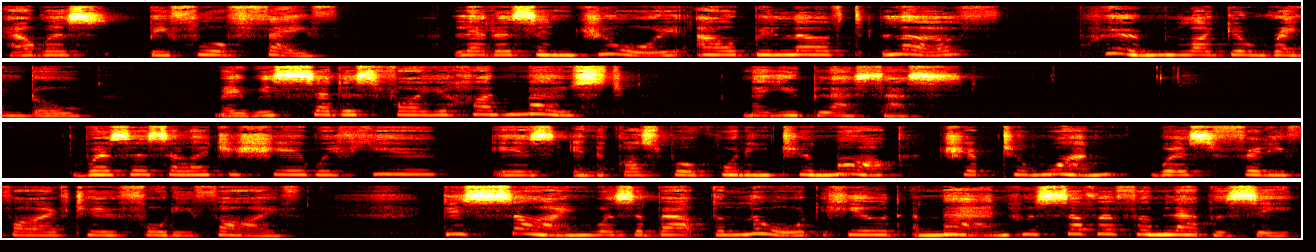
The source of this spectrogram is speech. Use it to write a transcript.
help us be full of faith. Let us enjoy our beloved love, whom like a rainbow. May we satisfy your heart most. May you bless us. The verses I'd like to share with you is in the Gospel according to Mark, chapter 1, verse 35 to 45. This sign was about the Lord healed a man who suffered from leprosy.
